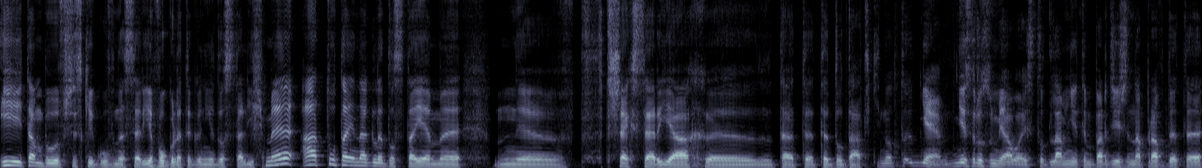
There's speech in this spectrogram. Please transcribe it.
i tam były wszystkie główne serie, w ogóle tego nie dostaliśmy, a tutaj nagle dostajemy mm, w trzech seriach e, te, te, te dodatki. No to nie, niezrozumiałe jest to dla mnie, tym bardziej, że naprawdę te,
